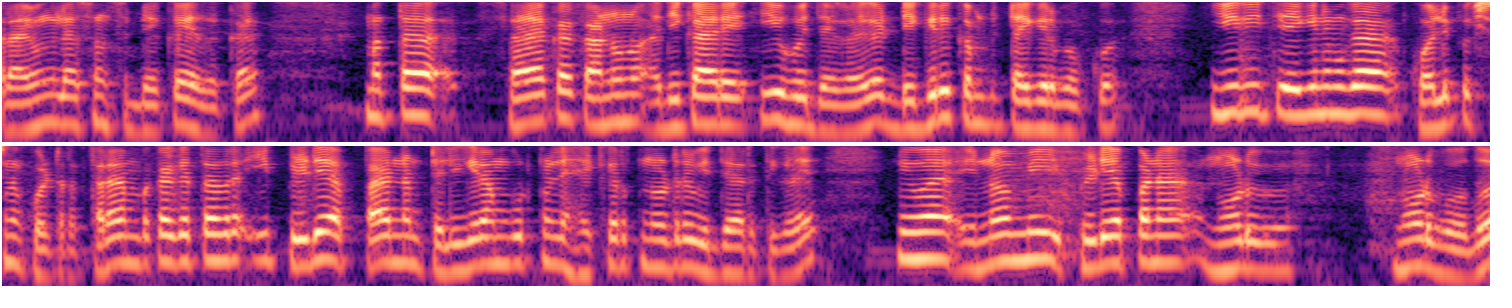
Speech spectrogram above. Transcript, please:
ಡ್ರೈವಿಂಗ್ ಲೈಸೆನ್ಸ್ ಬೇಕೇ ಇದಕ್ಕೆ? ಮತ್ತು ಸಹಾಯಕ ಕಾನೂನು ಅಧಿಕಾರಿ ಈ ಹುದ್ದೆಗಳಿಗೆ ಡಿಗ್ರಿ ಕಂಪ್ಲೀಟ್ ಆಗಿರಬೇಕು. ಈ ರೀತಿಯಾಗಿ ನಿಮ್ಗೆ ಕ್ವಾಲಿಫಿಕೇಷನ್ ಕೊಟ್ಟಿರ್ತಾರೆ. ಅಂದ್ರೆ ಈ ಪಿ ಡಿ ಎಫ್ ನಮ್ಮ ಟೆಲಿಗ್ರಾಮ್ ಗ್ರೂಪ್ನಲ್ಲಿ ಹಾಕಿರ್ತು ನೋಡಿರಿ ವಿದ್ಯಾರ್ಥಿಗಳೇ. ನೀವು ಇನ್ನೊಮ್ಮೆ ಪಿ ಡಿ ಎಫನ್ನು ನೋಡಿ, ನೋಡ್ಬೋದು.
